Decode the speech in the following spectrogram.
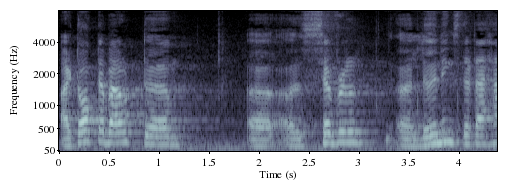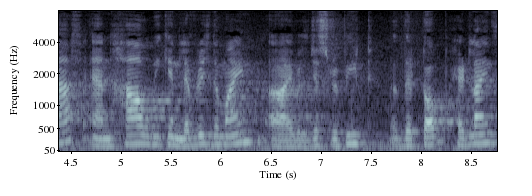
I talked about um, several uh, learnings that I have and how we can leverage the mind. I will just repeat the top headlines.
